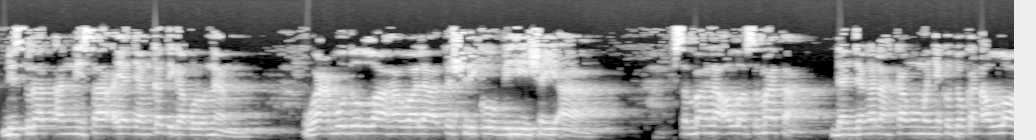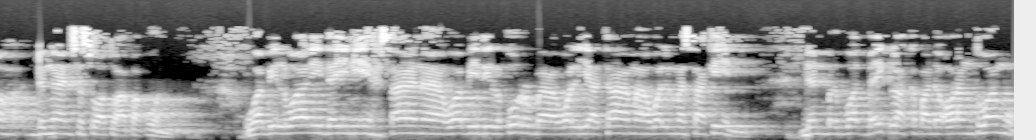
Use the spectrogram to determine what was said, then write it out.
di surat An-Nisa ayat yang ke-36. Wa'budullaha wa la tusyriku bihi syai'a. Sembahlah Allah semata dan janganlah kamu menyekutukan Allah dengan sesuatu apa pun. Wabil walidaini ihsana wabidil qurba wal yatama wal masakin dan berbuat baiklah kepada orang tuamu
